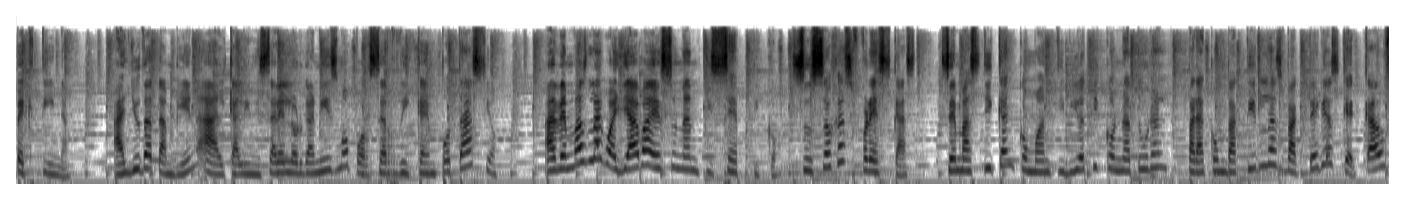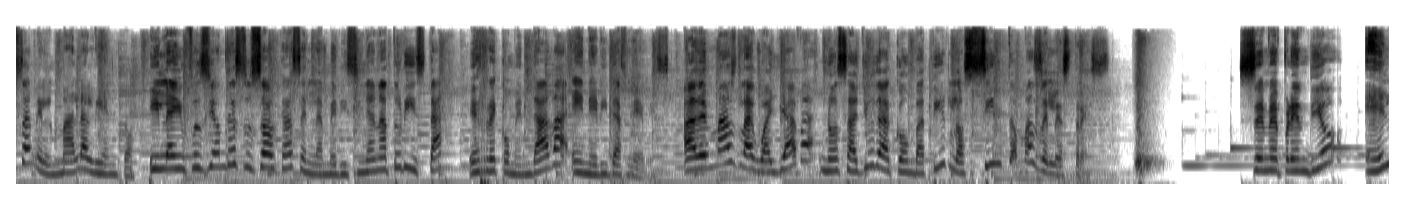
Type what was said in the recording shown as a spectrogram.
pectina. Ayuda también a alcalinizar el organismo por ser rica en potasio. Además, la guayaba es un antiséptico. Sus hojas frescas se mastican como antibiótico natural para combatir las bacterias que causan el mal aliento. Y la infusión de sus hojas en la medicina naturista es recomendada en heridas leves. Además, la guayaba nos ayuda a combatir los síntomas del estrés. Se me prendió el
